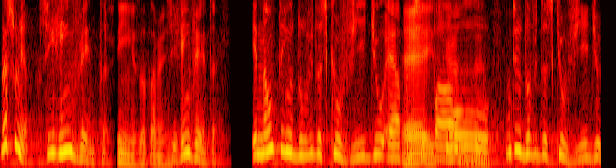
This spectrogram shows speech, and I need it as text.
Não é sumir, se reinventa. Sim, exatamente. Se reinventa. E não tenho dúvidas que o vídeo é a é, principal. Não tenho dúvidas que o vídeo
